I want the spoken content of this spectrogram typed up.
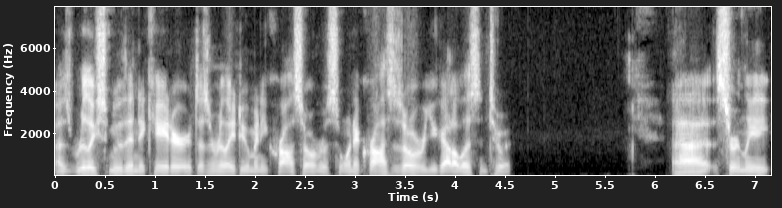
A really smooth indicator. It doesn't really do many crossovers, so when it crosses over, you got to listen to it. Uh, certainly,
